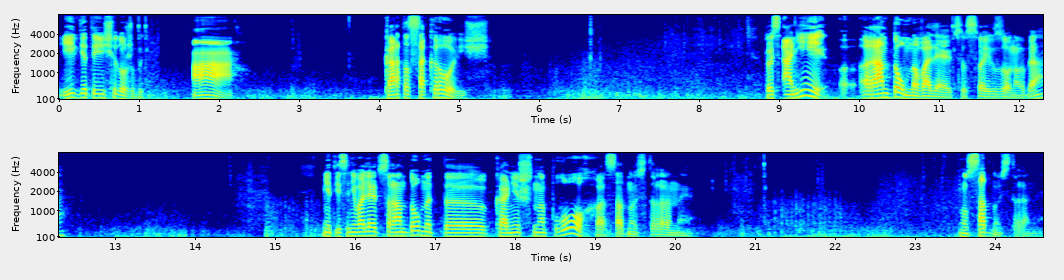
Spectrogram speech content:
И где-то еще должен быть. А, Карта сокровищ. То есть они э, рандомно валяются в своих зонах, да? Нет, если они валяются рандомно, это, конечно, плохо, с одной стороны. Ну, с одной стороны.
